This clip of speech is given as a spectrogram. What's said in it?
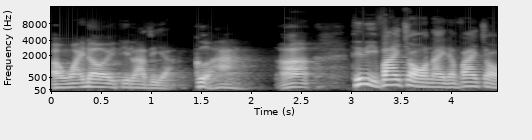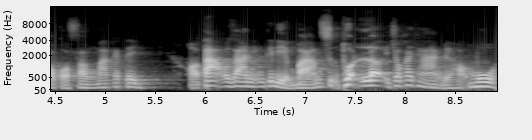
Ở ngoài đời thì là gì ạ? Cửa hàng. À, thế thì vai trò này là vai trò của phòng marketing. Họ tạo ra những cái điểm bán sự thuận lợi cho khách hàng để họ mua.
